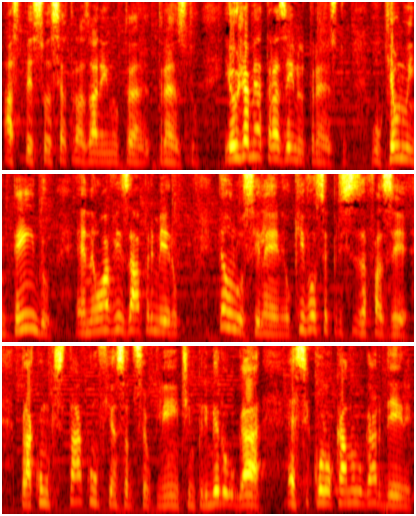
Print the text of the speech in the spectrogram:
as pessoas se atrasarem no trânsito. Eu já me atrasei no trânsito. O que eu não entendo é não avisar primeiro. Então, Lucilene, o que você precisa fazer para conquistar a confiança do seu cliente, em primeiro lugar, é se colocar no lugar dele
